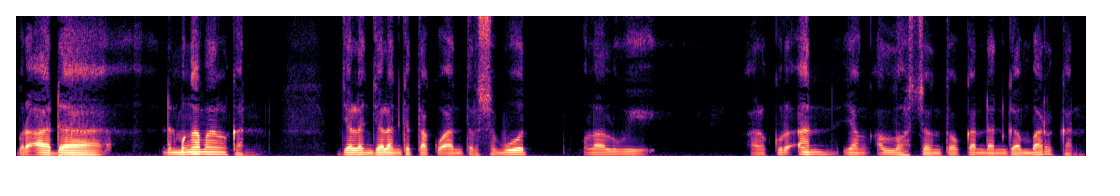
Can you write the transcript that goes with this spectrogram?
berada dan mengamalkan jalan-jalan ketakwaan tersebut melalui Al-Quran yang Allah contohkan dan gambarkan.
